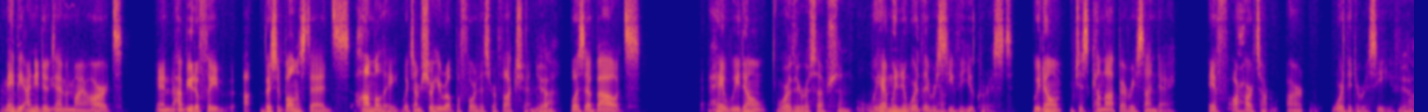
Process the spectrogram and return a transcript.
Maybe I need to examine my heart and how beautifully uh, Bishop Olmsted's homily, which I'm sure he wrote before this reflection, yeah. was about, hey, we don't worthy reception. We have, we need to worthily receive yeah. the Eucharist. We don't just come up every Sunday if our hearts aren't aren't worthy to receive. Yeah.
